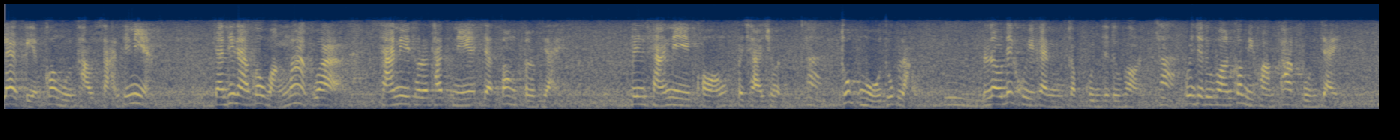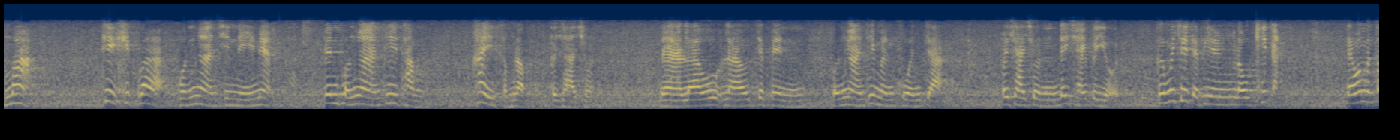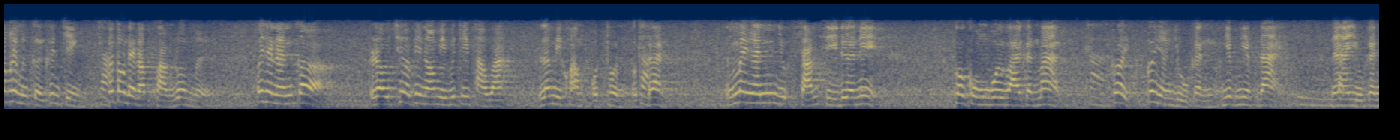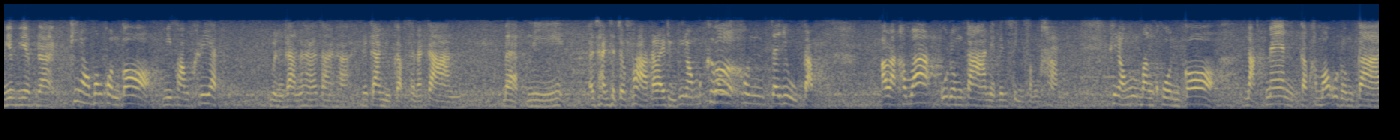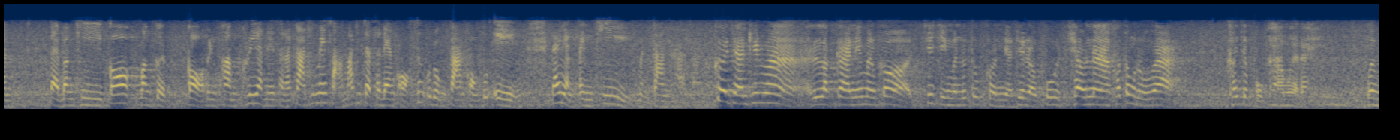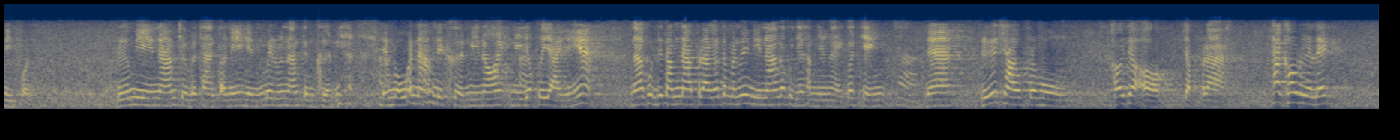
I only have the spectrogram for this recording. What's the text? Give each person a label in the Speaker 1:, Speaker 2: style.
Speaker 1: แลกเปลี่ยนข้อมูลข่าวสารที่เนี่ยอาจารย์ธิดาก็หวังมากว่าสถานีโทรทัศน์นี้จะต้องเติบใหญ่ เป็นสถานีของประชาชน
Speaker 2: ค่ะ
Speaker 1: ทุกหมู่ทุกเหล่า
Speaker 2: อืม
Speaker 1: เราได้คุยกันกับคุณจตุพร
Speaker 2: ค่ะ
Speaker 1: คุณจตุพรก็มีความภาคภูมิใจมาก ที่คิดว่าผลงานชิ้นนี้เนี่ย
Speaker 2: ค่ะ
Speaker 1: เป็นผลงานที่ทำให้สำหรับประชาชนนะแล้วแล้วจะเป็น ผลงานที่มันควรจะประชาชนได้ใช้ประโยชน์
Speaker 2: อืม
Speaker 1: คือไม่ใช่แต่เพียงเราคิดอะ แต่ว่ามันต้องให้มันเกิดขึ้นจริง
Speaker 2: ค่ะ
Speaker 1: ก็ต้องได้รับความร่วมมือ เพราะฉะนั้นก็เราเชื่อพี่น้องมีวุฒิภาวะ และมีความอดทนอดกลั้น ไม่งั้นอยู่สามสี่เดือนนี่ ก็คงโวยวายกันมาก
Speaker 2: ค่ะ
Speaker 1: ก็ก็ยังอยู่กันเงียบๆได้
Speaker 2: อืม
Speaker 1: นะอยู่กันเงียบๆได้
Speaker 2: พี่น้องบางคนก็มีความเครียด เหมือนกันนะคะอาจารย์คะในการอยู่กับสถานการณ์แบบนี้ อาจารย์จะจะฝากอะไรถึงพี่น้องคือ
Speaker 1: ก็
Speaker 2: บางคนจะอยู่กับเอาล่ะคำว่าอุดมการณ์เนี่ยเป็นสิ่งสำคัญ พี่น้องบางคนก็หนักแน่นกับคำว่าอุดมการณ์ แต่บางทีก็บังเกิดก่อเป็นความเครียดในสถานการณ์ที่ไม่สามารถที่จะแสดงออกซึ่งอุดมการณ์ของตัวเอง ได้อย่างเต็มที่เหมือนกันค่ะอาจารย์
Speaker 1: ก็อาจารย์คิดว่าหลักการนี้มันก็ที่จริงมนุษย์ทุกคนอย่างที่เราพูดชาวนาเขาต้องรู้ว่าเขาจะปลูกข้าวเมื่อไหรเมื่อมีฝน หรือมีน้ำชลประทานตอนนี้เห็นไม่รู้น้ำเต็มเขื่อนเนี่ย เห็นบอกว่าน้ำในเขื่อนมีน้อยนี่
Speaker 2: ค่ะ
Speaker 1: ยกตัวอย่างอย่างเงี้ยนะคุณจะทำนาปรังแล้วถ้ามันไม่มีน้ำแล้วคุณจะทำยังไง ก็เจ๊ง
Speaker 2: ค่ะ
Speaker 1: นะหรือชาวประมงเขาจะออกจับปลา ถ้าเขาเรือเล็ก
